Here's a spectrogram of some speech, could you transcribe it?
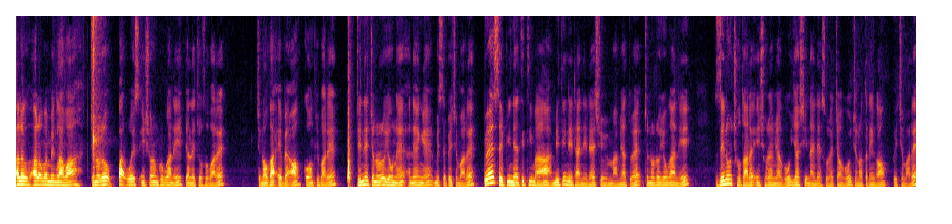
Hello အားလုံးပဲမင်္ဂလာပါကျွန်တော်တို့ Pathways Insurance Group ကနေပြန်လည်ကြိုဆိုပါရစေကျွန်တော်က Abel အောင်ကိုအောင်ဖြစ်ပါတယ်ဒီနေ့ကျွန်တော်တို့ရုံးနဲ့အနေငယ် Mr. Page ချင်ပါတယ် USA ပြည်နယ်အသီးသီးမှာမြင့်တင်နေထိုင်နေတဲ့ရွှေမြန်မာများအတွက်ကျွန်တော်တို့ရုံးကနေဈေးနှုန်းချိုထားတဲ့ insurance များကိုရရှိနိုင်တယ်ဆိုတဲ့အကြောင်းကိုကျွန်တော်သတင်းကောင်းပေးချင်ပါတယ်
